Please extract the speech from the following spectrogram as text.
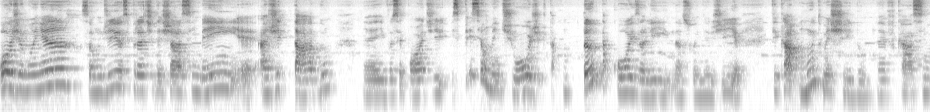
Hoje e amanhã são dias para te deixar assim bem é, agitado, né? e você pode, especialmente hoje, que está com tanta coisa ali na sua energia, ficar muito mexido, né? ficar assim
